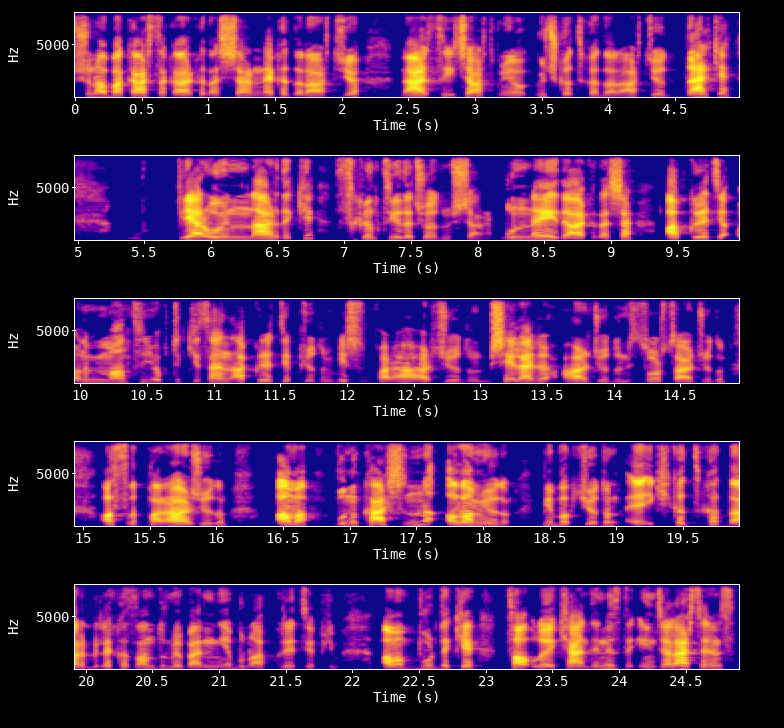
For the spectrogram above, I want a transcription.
Şuna bakarsak arkadaşlar ne kadar artıyor? Neredeyse hiç artmıyor. 3 katı kadar artıyor derken diğer oyunlardaki sıkıntıyı da çözmüşler. Bu neydi arkadaşlar? Upgrade yapmanın bir mantığı yoktu ki. Sen upgrade yapıyordun, bir sürü para harcıyordun, bir şeyler harcıyordun, resource harcıyordun. Aslında para harcıyordun ama bunun karşılığını alamıyordun. Bir bakıyordun e, iki katı kadar bile kazandırmıyor. Ben niye bunu upgrade yapayım? Ama buradaki tabloyu kendiniz de incelerseniz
